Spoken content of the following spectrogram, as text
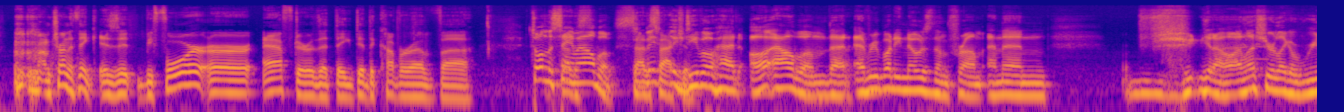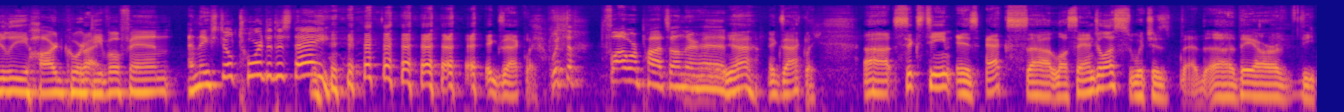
I'm trying to think. Is it before or after that they did the cover of? Uh, It's on the same Satis- album. So basically, Satisfaction. Devo had a album that everybody knows them from, and then you know, unless you're like a really hardcore Right. Devo fan, and they still tour to this day exactly. with the flower pots on their head. Yeah, exactly. Uh, 16 is X uh, Los Angeles, which is uh, they are the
